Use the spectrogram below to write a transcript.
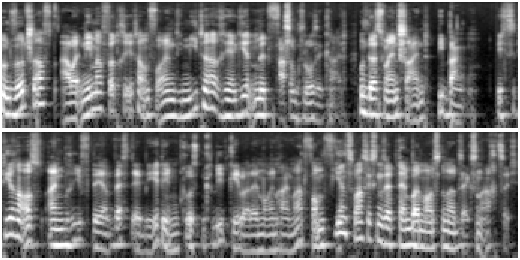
und Wirtschaft, Arbeitnehmervertreter und vor allem die Mieter reagierten mit Fassungslosigkeit. Und das war entscheidend die Banken. Ich zitiere aus einem Brief der WestLB, dem größten Kreditgeber der neuen Heimat, vom 24. September 1986.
